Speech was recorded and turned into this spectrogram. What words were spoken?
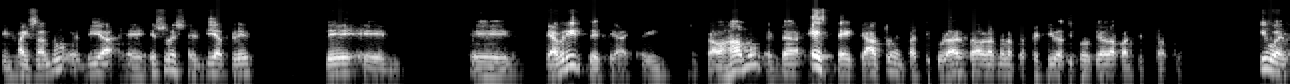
en Paysandú, el día, eh, eso es el día 3 de, eh, de abril de este año. Trabajamos, este, este caso en particular, estaba hablando de la perspectiva psicológica de la participación. Y bueno,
